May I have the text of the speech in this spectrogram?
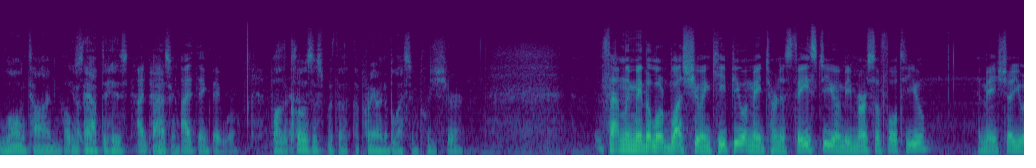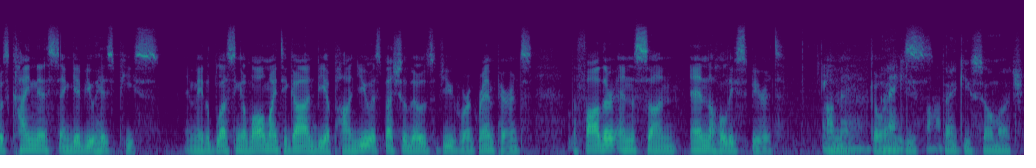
long time you know, so. after his I, I- passing. I think they will. Father, close us with a, a prayer and a blessing, please. Sure. Family, may the Lord bless you and keep you, and may turn his face to you and be merciful to you, and may he show you his kindness and give you his peace. And may the blessing of Almighty God be upon you, especially those of you who are grandparents, the Father and the Son and the Holy Spirit. Amen. Go in Thank you, peace. Father. Thank you so much.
